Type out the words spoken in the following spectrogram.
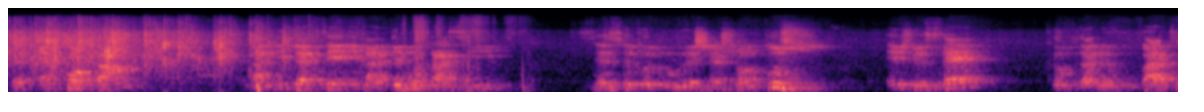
C'est important, la liberté et la démocratie, c'est ce que nous recherchons tous. Et je sais que vous allez vous battre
